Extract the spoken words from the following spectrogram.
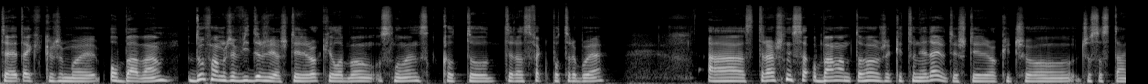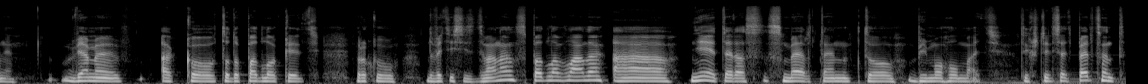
To je tak akože moje obava. Dúfam, že vydržia 4 roky, lebo Slovensko to teraz fakt potrebuje. A strašne sa obávam toho, že keď to nedajú tie 4 roky, čo, čo sa stane. Vieme, ako to dopadlo, keď v roku 2012 spadla vláda a nie je teraz smer ten, kto by mohol mať tých 40%,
